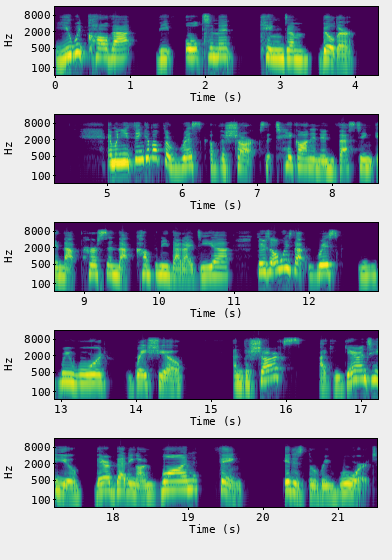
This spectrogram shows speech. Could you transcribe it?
You would call that the ultimate kingdom builder. And when you think about the risk of the sharks that take on in investing in that person, that company, that idea, there's always that risk reward ratio. And the sharks, I can guarantee you, they're betting on one thing it is the reward.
